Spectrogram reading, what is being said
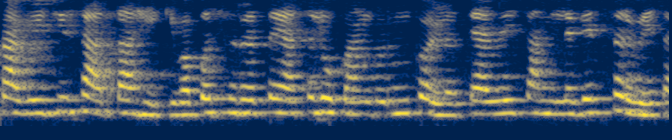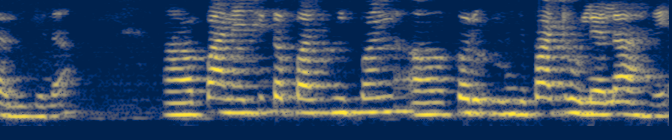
कावीळची साथ आहे किंवा पसरत आहे असं लोकांकडून कळलं त्यावेळीच आम्ही लगेच सर्वे चालू केला. पाण्याची तपासणी पण करू म्हणजे पाठवलेला आहे.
